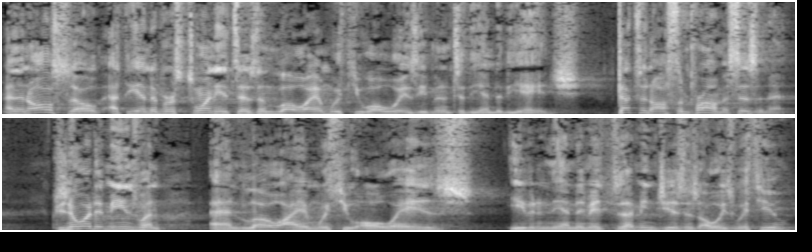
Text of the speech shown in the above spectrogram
And then also at the end of verse 20, it says, and lo, I am with you always, even unto the end of the age. That's an awesome promise, isn't it? Because you know what it means when, and lo, I am with you always, even in the end of the age. Does that mean Jesus is always with you?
